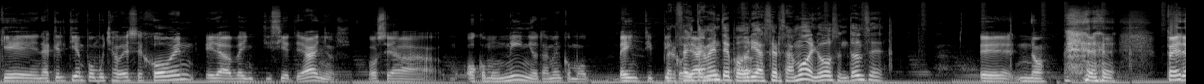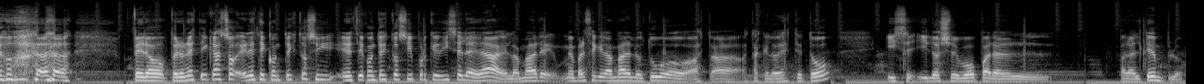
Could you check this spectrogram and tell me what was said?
que en aquel tiempo muchas veces joven era 27 años. O sea, o como un niño también, como 20 y pico de Perfectamente años. podría Ah, ser Samuel, vos entonces. eh, no. pero, pero, pero en este caso, en este contexto sí, en este contexto sí porque dice la edad. La madre, me parece que la madre lo tuvo hasta, hasta que lo destetó y, se, y lo llevó para el, para el templo.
